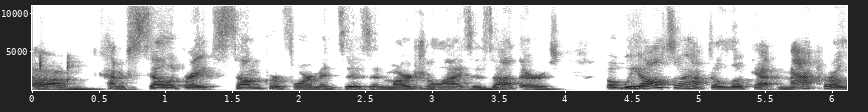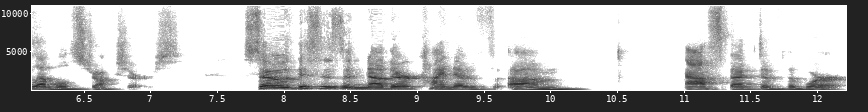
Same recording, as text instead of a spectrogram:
um, kind of celebrates some performances and marginalizes others but we also have to look at macro level structures. So this is another kind of um, aspect of the work.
